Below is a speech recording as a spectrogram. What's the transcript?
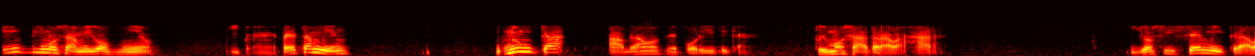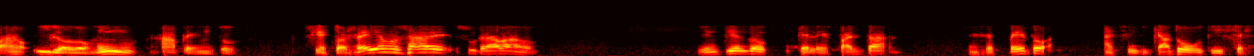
íntimos amigos míos, y PNP también. Nunca hablamos de política, fuimos a trabajar. Yo sí sé mi trabajo y lo domino a plenitud. Si estos reyes no sabe su trabajo, yo entiendo que le falta el respeto al sindicato UTICE.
